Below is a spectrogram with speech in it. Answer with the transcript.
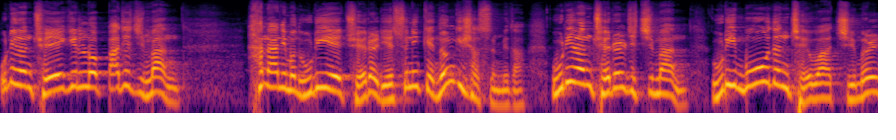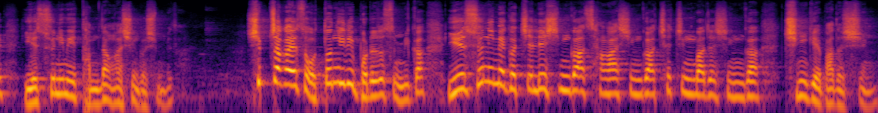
우리는 죄의 길로 빠지지만 하나님은 우리의 죄를 예수님께 넘기셨습니다. 우리는 죄를 짓지만 우리 모든 죄와 짐을 예수님이 담당하신 것입니다. 십자가에서 어떤 일이 벌어졌습니까? 예수님의 그 찔리심과 상하심과 채찍 맞으심과 징계 받으심.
